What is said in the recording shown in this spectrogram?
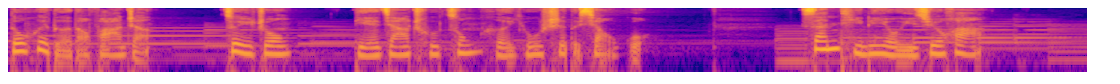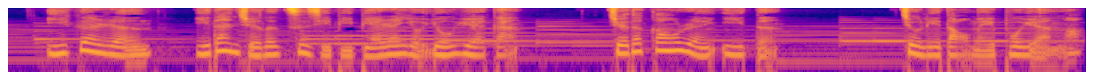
都会得到发展，最终叠加出综合优势的效果。《三体》里有一句话：“一个人。”一旦觉得自己比别人有优越感，觉得高人一等，就离倒霉不远了。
